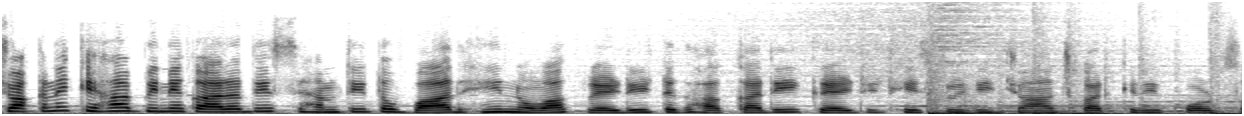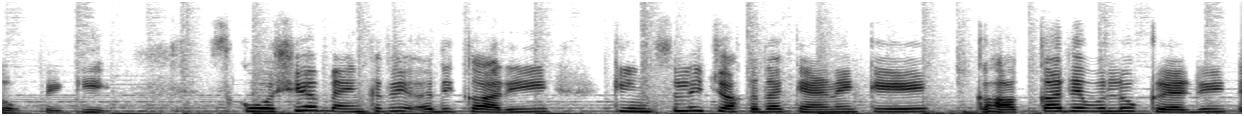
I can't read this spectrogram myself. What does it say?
ਚੱਕ ਨੇ ਕਿਹਾ, ਬਿਨੇਕਾਰਾਂ ਦੀ ਸਹਿਮਤੀ ਤੋਂ ਬਾਅਦ ਹੀ ਨੋਵਾ ਕ੍ਰੈਡਿਟ ਗਾਹਕਾਂ ਦੀ ਕ੍ਰੈਡਿਟ ਹਿਸਟਰੀ ਦੀ ਜਾਂਚ ਕਰਕੇ ਰਿਪੋਰਟ ਸੌਂਪੇਗੀ। ਸਕੋਸ਼ੀਆ ਬੈਂਕ ਦੇ ਅਧਿਕਾਰੀ ਕਿੰਗਸਲੀ ਚੱਕ ਦਾ ਕਹਿਣਾ ਹੈ ਕਿ ਗਾਹਕਾਂ ਦੇ ਵੱਲੋਂ ਕ੍ਰੈਡਿਟ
